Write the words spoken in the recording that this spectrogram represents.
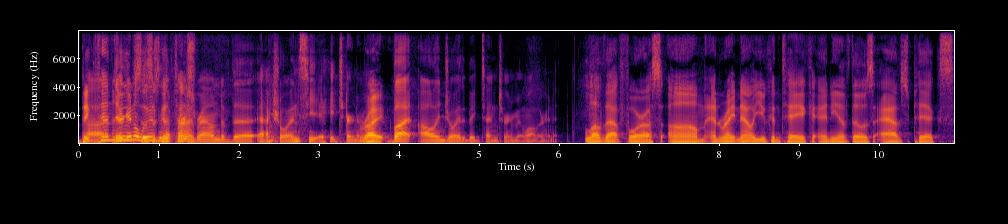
Big uh, Ten they're gonna lose in the first time. round of the actual NCAA tournament. Right. But I'll enjoy the Big Ten tournament while they're in it. Love that for us. Um, and right now you can take any of those Avs picks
